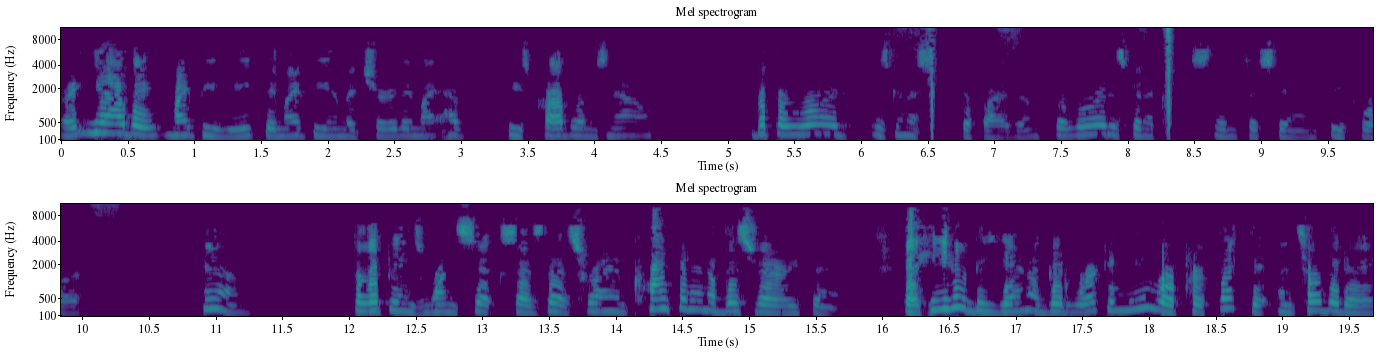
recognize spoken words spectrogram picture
Right? Yeah, they might be weak, they might be immature, they might have these problems now. But the Lord is going to sanctify them. The Lord is going to cause them to stand before Him. Philippians 1 6 says this, For I am confident of this very thing, that he who began a good work in you will perfect it until the day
